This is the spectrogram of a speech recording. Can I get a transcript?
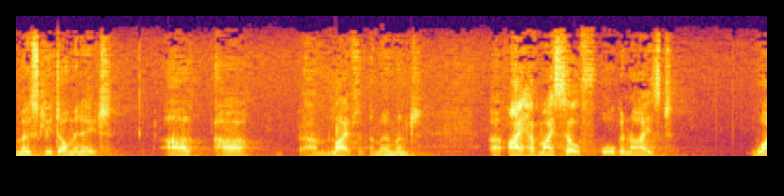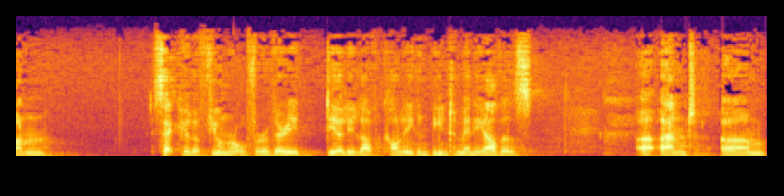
mostly dominate our, our um, lives at the moment. Uh, I have myself organized one secular funeral for a very dearly loved colleague and been to many others. Uh, and um,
